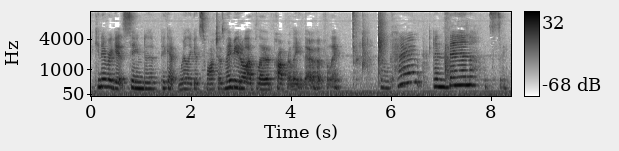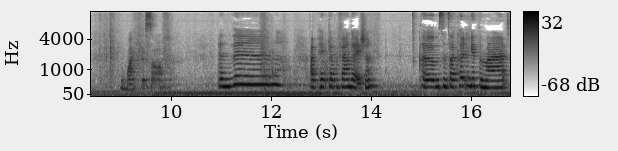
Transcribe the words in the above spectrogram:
I can never get, seem to pick up really good swatches. Maybe it'll upload properly though, hopefully. Okay, and then, let's see, wipe this off. And then I picked up a foundation. Um, since I couldn't get the matte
